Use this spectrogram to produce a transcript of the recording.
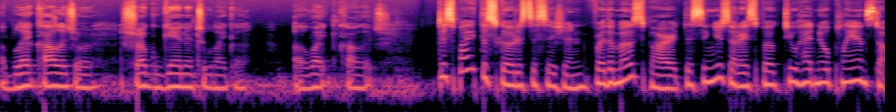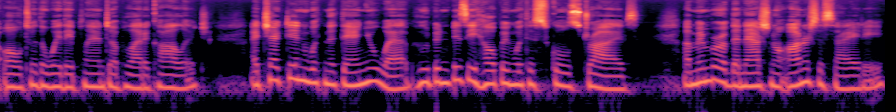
a black college or struggle getting into like a, a white college. Despite the SCOTUS decision, for the most part, the seniors that I spoke to had no plans to alter the way they planned to apply to college. I checked in with Nathaniel Webb, who'd been busy helping with his school's drives. A member of the National Honor Society,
